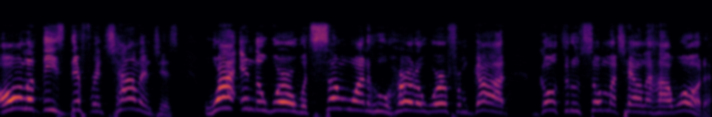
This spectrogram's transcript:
all of these different challenges. Why in the world would someone who heard a word from God go through so much hell and high water?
